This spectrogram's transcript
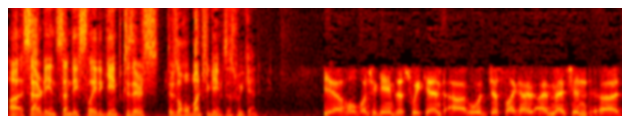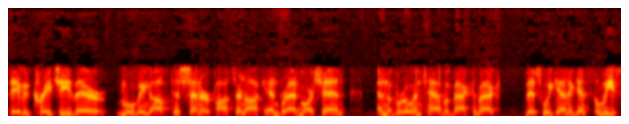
uh, Saturday and Sunday slate of games, because there's there's a whole bunch of games this weekend. Yeah, a whole bunch of games this weekend. Uh, well, just like I, I mentioned, uh, David Krejci, they're moving up to center Pastrnak and Brad Marchand, and the Bruins have a back-to-back this weekend against the Leafs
